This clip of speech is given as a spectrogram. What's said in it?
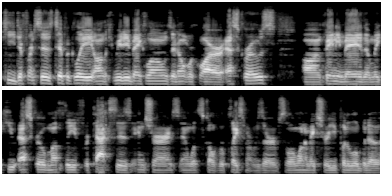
key differences typically on the community bank loans, they don't require escrows. On Fannie Mae, they'll make you escrow monthly for taxes, insurance, and what's called replacement reserve. So I want to make sure you put a little bit of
